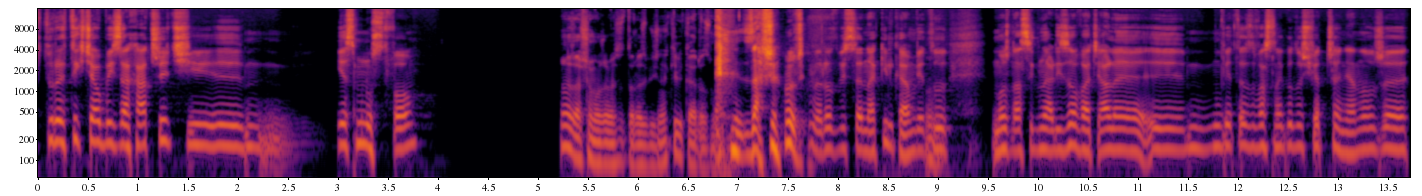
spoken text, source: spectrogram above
które ty chciałbyś zahaczyć, y, jest mnóstwo. No zawsze możemy sobie to rozbić na kilka rozmów. Zawsze możemy rozbić sobie na kilka. Mówię, tu można sygnalizować, ale y, mówię to z własnego doświadczenia, no, że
